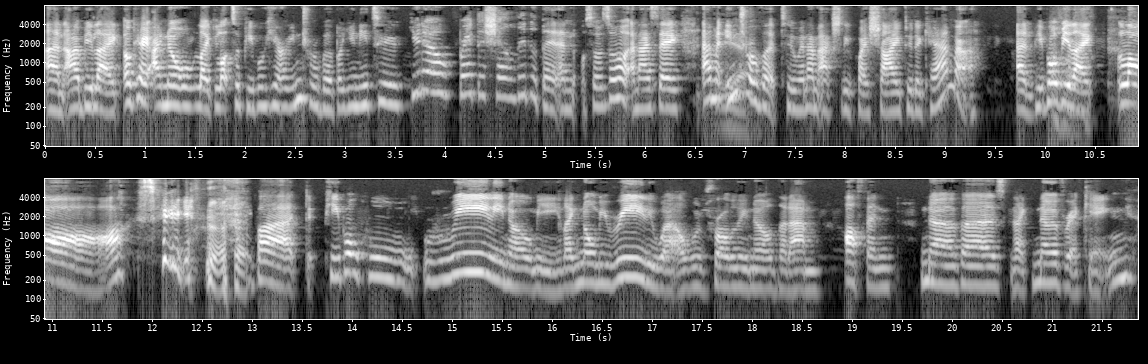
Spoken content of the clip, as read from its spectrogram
And I'll be like, okay, I know like lots of people here are introvert, but you need to, you know, break the shell a little bit and so and so. And I say, I'm an Yeah. introvert too, and I'm actually quite shy to the camera. And people be uh-huh. like, law. but people who really know me, like know me really well, would probably know that I'm often nervous, like nerve wracking,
